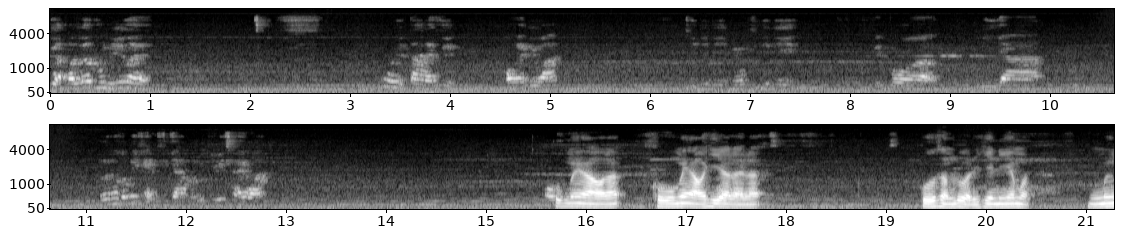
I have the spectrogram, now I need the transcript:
เกิดมาเริ่มตรงนี้เลยโอ้ยตายสิเอาไงดีวะคิดดีๆมิวคิดดีๆเป็นตัวมียาเออเราต้องมีเข็มฉียามันไม่คิดไม่ใช่วะกูไม่เอาละ กูไม่เอาเฮียอะไรละ กูสำรวจไอ้เฮียนี้หมด มึง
